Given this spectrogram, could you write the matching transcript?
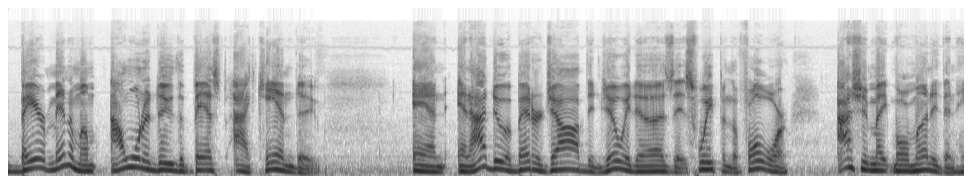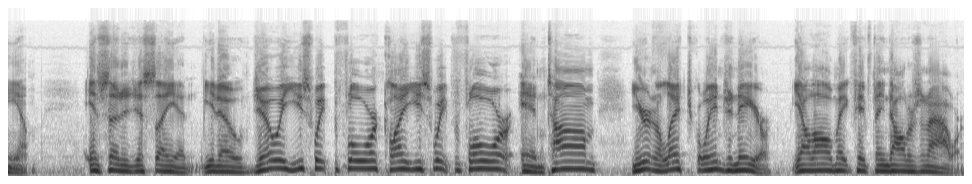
bare minimum, I want to do the best I can do. And and I do a better job than Joey does at sweeping the floor. I should make more money than him. Instead of just saying, you know, Joey, you sweep the floor, Clay, you sweep the floor, and Tom, you're an electrical engineer. Y'all all make fifteen dollars an hour.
